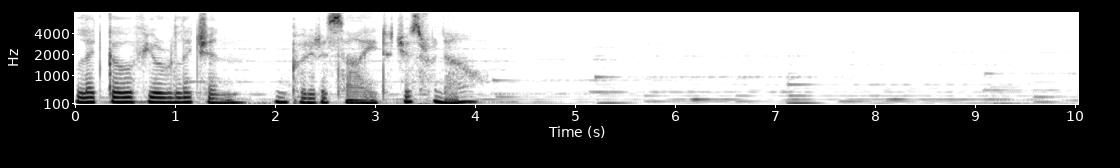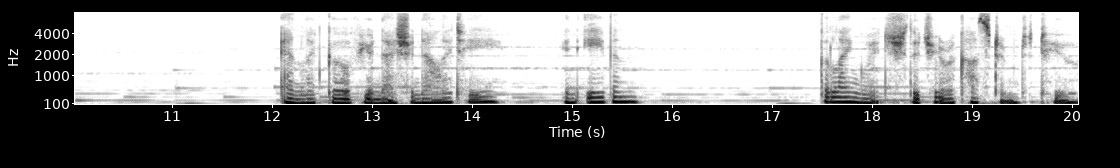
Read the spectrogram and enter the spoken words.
Let go of your religion and put it aside just for now. And let go of your nationality and even the language that you're accustomed to.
